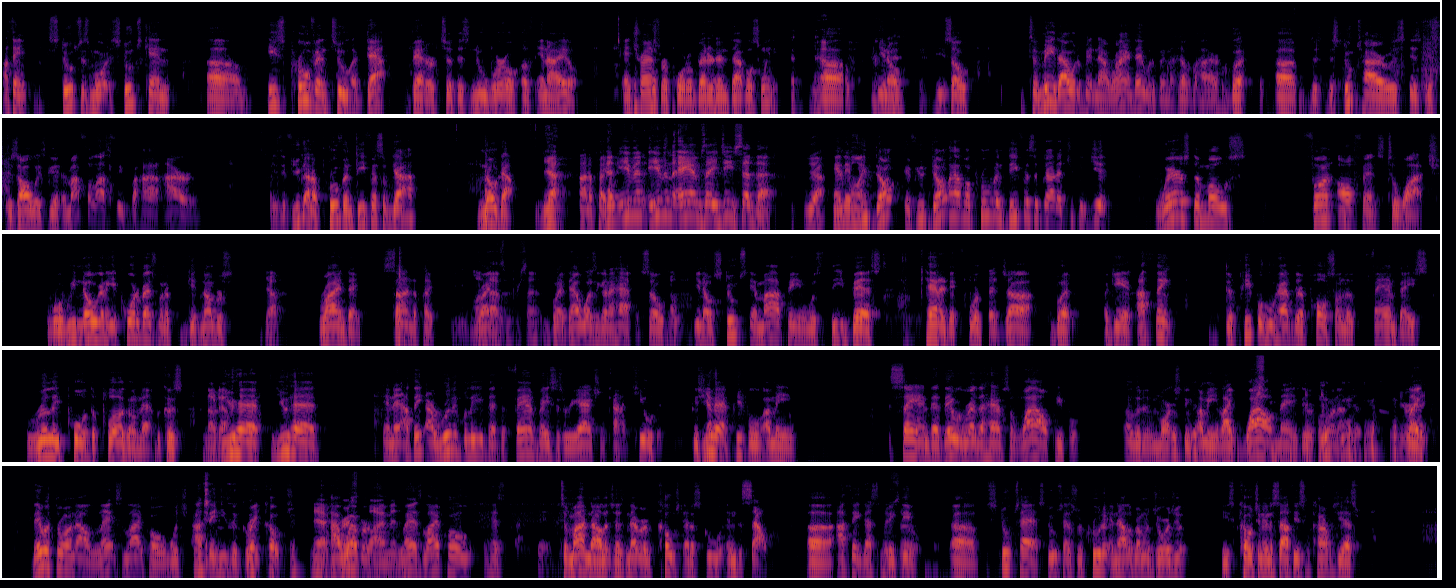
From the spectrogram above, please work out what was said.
I think Stoops is more. Stoops can um, he's proven to adapt better to this new world of NIL and transfer portal better than Dabo Swinney. Yeah. Uh, you know, so to me, that would have been now Ryan Day would have been a hell of a hire, but uh, the, the Stoops hire is, is is is always good. And my philosophy behind hiring is if you got a proven defensive guy, no doubt, yeah. kind of pay. And even even the AMZAD said that. Yeah, and if you don't, if you don't have a proven defensive guy that you can get, where's the most fun offense to watch? Where we know we're going to get quarterbacks, we're going to get numbers. Yep. Ryan Day sign the paper, One thousand percent. but that wasn't going to happen. So Nope. you know, Stoops, in my opinion, was the best candidate for that job. But again, I think the people who have their pulse on the fan base really pulled the plug on that because No doubt. you had you had and I think I really believe that the fan base's reaction kind of killed it because you Yep. had people, I mean, saying that they would rather have some wild people other than Mark Stoops. I mean, like wild names they were throwing out there. You're like right. they were throwing out Lance Leipold, which I think he's a great coach. Yeah. However. Lance Leipold has, to my knowledge, has never coached at a school in the South. Uh, I think that's a big so. deal. Uh, Stoops has. Stoops has recruited in Alabama, Georgia. He's coaching in the Southeastern Conference. He has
